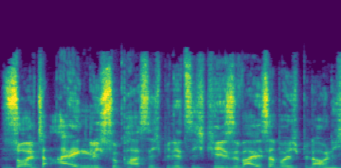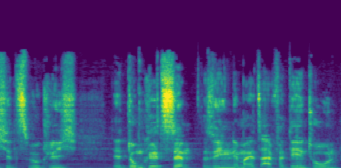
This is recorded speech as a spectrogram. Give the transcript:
sollte eigentlich so passen. Ich bin jetzt nicht käseweiß, aber ich bin auch nicht jetzt wirklich der dunkelste. Deswegen nehmen wir jetzt einfach den Ton.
